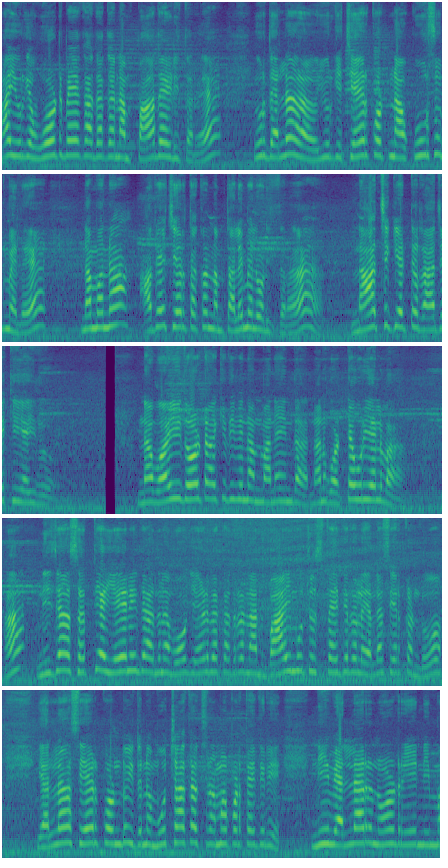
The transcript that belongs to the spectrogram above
ಆ, ಇವ್ರಿಗೆ ಓಟ್ ಬೇಕಾದಾಗ ನಮ್ಮ ಪಾದ ಹಿಡಿತಾರೆ. ಇವ್ರದ್ದೆಲ್ಲ ಇವ್ರಿಗೆ ಚೇರ್ ಕೊಟ್ಟು ನಾವು ಕೂರ್ಸಿದ್ಮೇಲೆ ನಮ್ಮನ್ನು ಅದೇ ಚೇರ್ ತಕೊಂಡು ನಮ್ಮ ತಲೆ ಮೇಲೆ ಹೊಡಿತಾರ? ನಾಚಿಗೆಟ್ಟು ರಾಜಕೀಯ ಇದು. ನಾವು ಐದು ಓಟ್ ಹಾಕಿದ್ದೀವಿ ನನ್ನ ಮನೆಯಿಂದ. ನನಗೆ ಹೊಟ್ಟೆ ಉರಿಯಲ್ವಾ? ಹಾಂ ನಿಜ ಸತ್ಯ ಏನಿದೆ ಅದನ್ನು ಹೋಗಿ ಹೇಳ್ಬೇಕಾದ್ರೆ ನಾನು ಬಾಯಿ ಮುಚ್ಚಿಸ್ತಾ ಇದ್ದೀರಲ್ಲ ಎಲ್ಲ ಸೇರ್ಕೊಂಡು. ಎಲ್ಲ ಸೇರಿಕೊಂಡು ಇದನ್ನು ಮುಚ್ಚಾಕಕ್ಕೆ ಶ್ರಮ ಪಡ್ತಾ ಇದ್ದೀರಿ. ನೀವೆಲ್ಲರೂ ನೋಡ್ರಿ, ನಿಮ್ಮ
